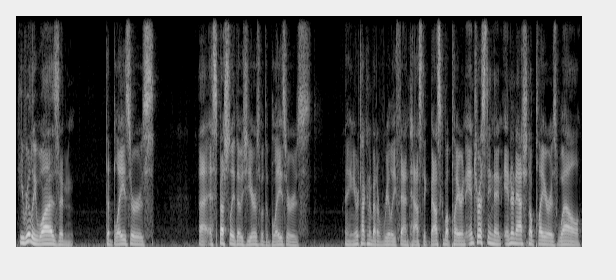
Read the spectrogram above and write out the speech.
He really was. And the Blazers uh, especially those years with the Blazers. I mean, you're talking about a really fantastic basketball player, and interesting, an international player as well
